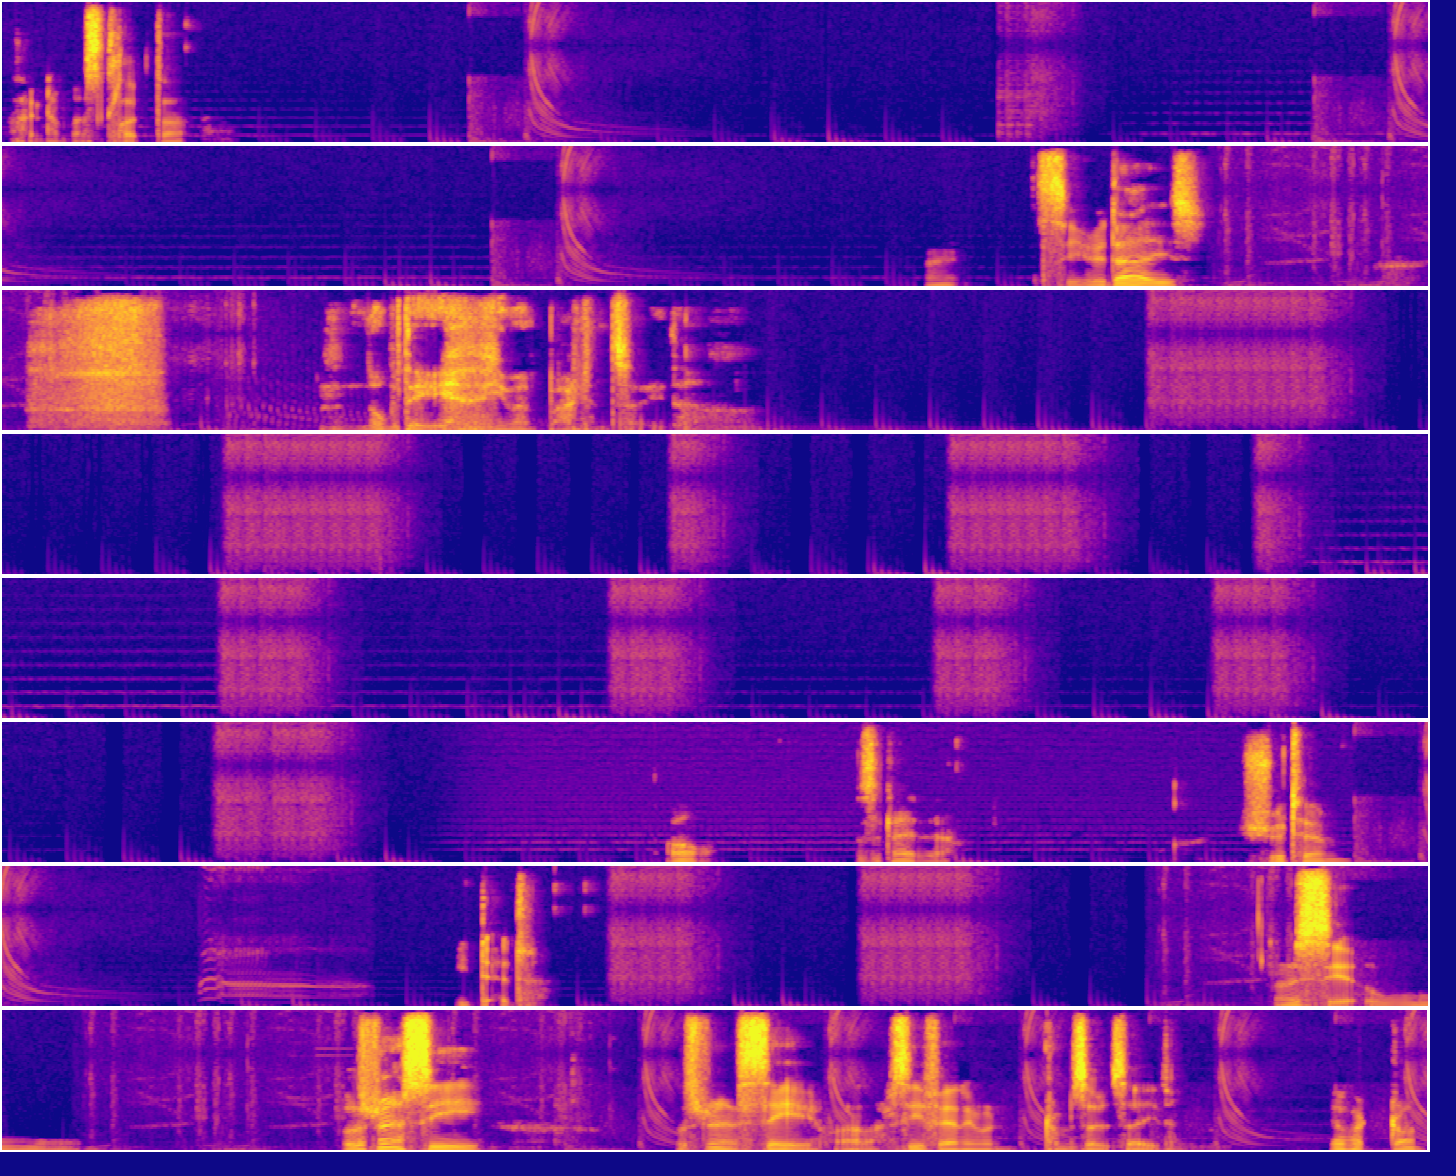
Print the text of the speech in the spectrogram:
I think I misclicked that. See who dies. Nobody, he went back inside. Oh, there's a guy there. Shoot him. He did. Let's see. Ooh. I was trying to see. I was trying to say, rather, see if anyone comes outside. You have a gun.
